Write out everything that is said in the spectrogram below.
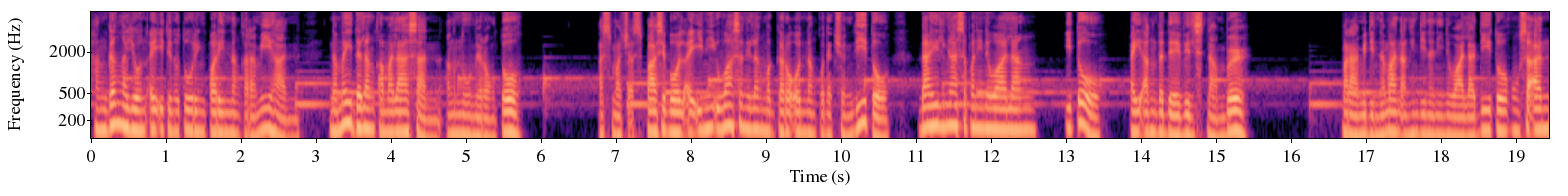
hanggang ngayon ay itinuturing pa rin ng karamihan na may dalang kamalasan ang numerong to. As much as possible ay iniiwasan nilang magkaroon ng koneksyon dito dahil nga sa paniniwalang ito ay ang the devil's number. Marami din naman ang hindi naniniwala dito kung saan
